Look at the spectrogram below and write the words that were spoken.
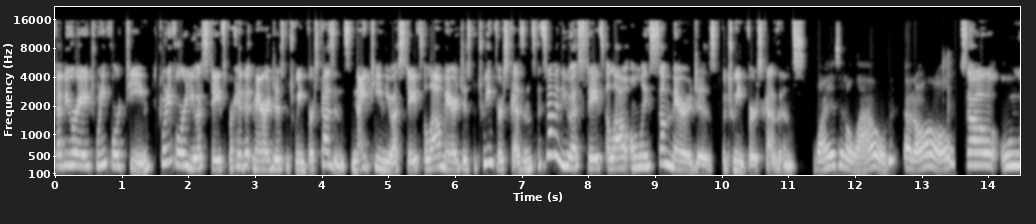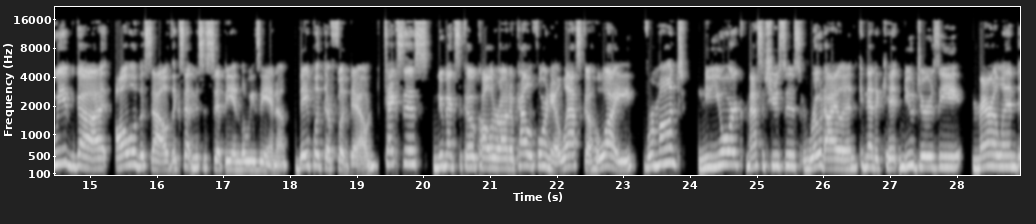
February 2014, 24 U.S. states prohibit marriages between first cousins. 19 U.S. states allow marriages between first cousins, and 7 U.S. states allow only some marriages between first cousins. Why is it allowed at all? So we've got all of the South except Mississippi and Louisiana. They put their foot down. Texas, New Mexico, Colorado, California, Alaska, Hawaii, Vermont, New York, Massachusetts, Rhode Island, Connecticut, New Jersey, Maryland,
